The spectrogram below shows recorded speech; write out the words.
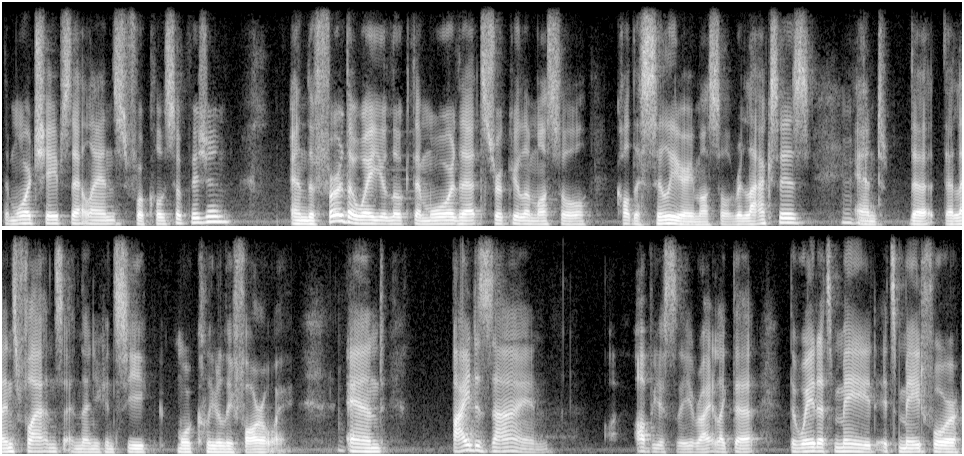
the more it shapes that lens for close-up vision. And the further away you look, the more that circular muscle called the ciliary muscle relaxes mm-hmm. and the, the lens flattens, and then you can see more clearly far away. Mm-hmm. And by design, obviously, right? Like the the way that's made, it's made for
